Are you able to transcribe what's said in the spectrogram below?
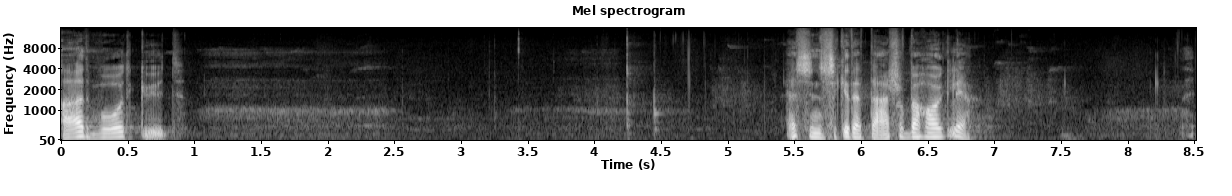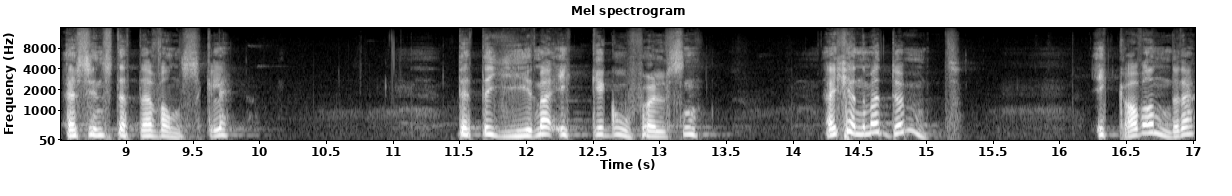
er vår Gud. Jeg syns ikke dette er så behagelig. Jeg syns dette er vanskelig. Dette gir meg ikke godfølelsen. Jeg kjenner meg dømt. Ikke av andre,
